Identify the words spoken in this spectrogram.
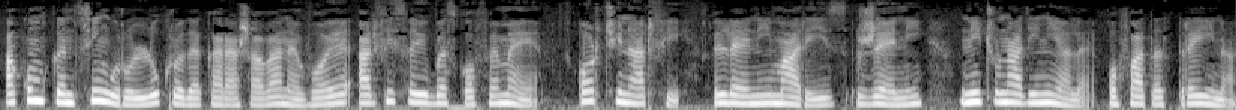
Acum când singurul lucru de care aș avea nevoie ar fi să iubesc o femeie. Oricine ar fi, Leni, Mariz, Jenny, niciuna din ele, o fată străină,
